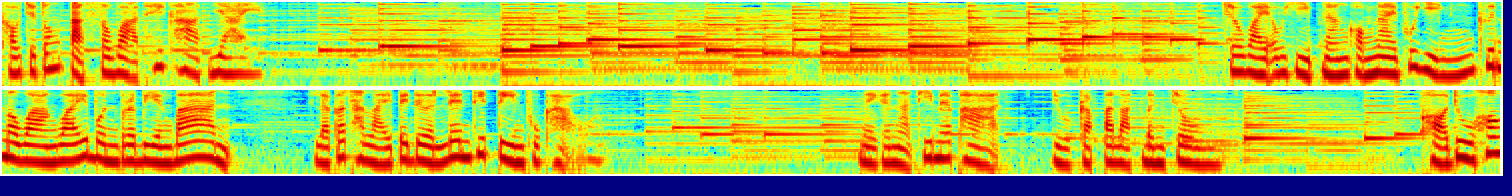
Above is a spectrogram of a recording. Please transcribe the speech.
เขาจะต้องตัดสวาดให้ขาดใหญ่เจ้าวัยเอาหีบหนังของนายผู้หญิงขึ้นมาวางไว้บนระเบียงบ้าน แล้วก็ถลายไปเดินเล่นที่ตีนภูเขา ในขณะที่แม่ผาดอยู่กับประหลัดบรรจง ขอดูห้อง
